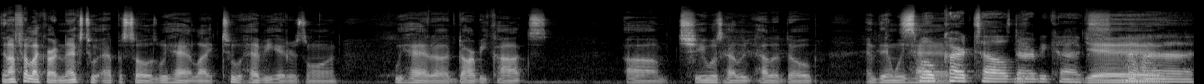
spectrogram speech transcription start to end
Then I feel like our next two episodes we had like two heavy hitters on. We had uh, Darby Cox. Um, she was hella hella dope. And then we Smoke had cartels, Darby Cox. Yeah.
